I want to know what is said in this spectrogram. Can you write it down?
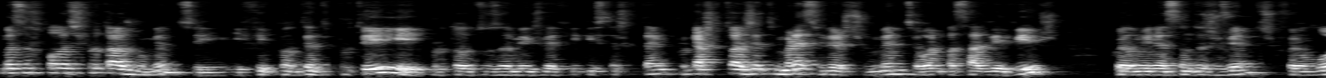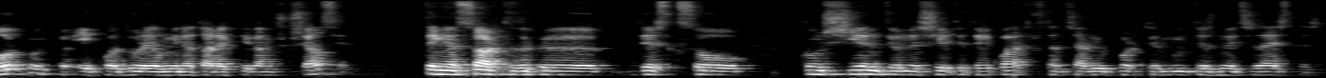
mas o futebol desfrutar os momentos e, e, fico contente por ti e por todos os amigos benfiquistas que tenho, porque acho que toda a gente merece viver estes momentos. Eu ano passado vivi-os, com a eliminação das Juventus, que foi um louco, e com a dura eliminatória que tivemos com o Chelsea. Tenho a sorte de que, desde que sou consciente, eu nasci em 84, portanto já vi o Porto ter muitas noites destas.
